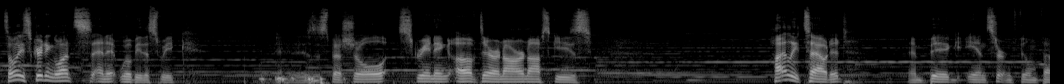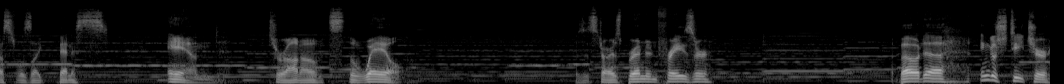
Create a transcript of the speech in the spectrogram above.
it's only screening once, and it will be this week. It is a special screening of Darren Aronofsky's highly touted and big in certain film festivals like Venice and Toronto. It's The Whale. As it stars Brendan Fraser, about a English teacher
